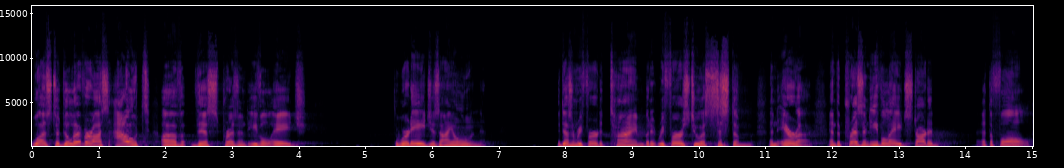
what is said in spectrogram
was to deliver us out of this present evil age. The word age is aion. It doesn't refer to time, but it refers to a system, an era. And the present evil age started at the fall,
